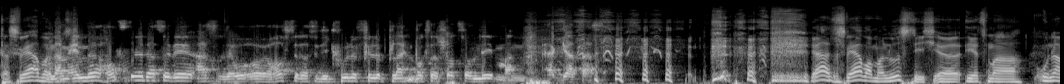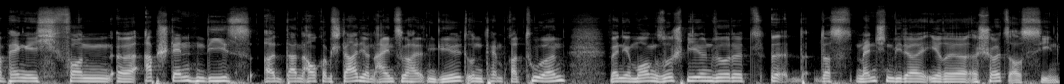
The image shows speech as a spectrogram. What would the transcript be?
Das wäre aber Und am Ende hoffst du, dass du den, hast, du, äh, hoffst du, dass du die coole Philipp Plein Boxershorts vom Nebenmann ergatterst. ja, das wäre aber mal lustig. Äh, jetzt mal unabhängig von äh, Abständen, die es äh, dann auch im Stadion einzuhalten gilt und Temperaturen, wenn ihr morgen so spielen würdet, äh, dass Menschen wieder ihre äh, Shirts ausziehen.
